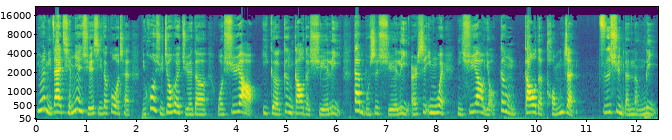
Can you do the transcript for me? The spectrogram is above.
因为你在前面学习的过程，你或许就会觉得我需要一个更高的学历，但不是学历，而是因为你需要有更高的同整。资讯的能力，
